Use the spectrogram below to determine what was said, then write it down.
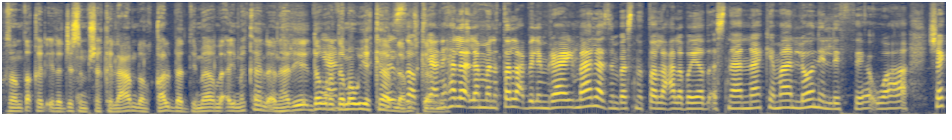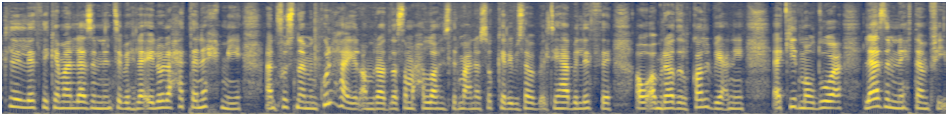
وتنتقل إلى الجسم بشكل عام للقلب للدماغ لأي مكان لأن هذه دورة يعني دموية كاملة بالضبط. يعني هلأ لما نطلع بالمراية ما لازم بس نطلع على بياض أسناننا كمان لون اللثة وشكل اللثة كمان لازم ننتبه له لحتى نحمي أنفسنا من كل هاي الأمراض لا سمح الله يصير معنا سكري بسبب التهاب اللثة أو أمراض القلب يعني أكيد موضوع لازم نهتم فيه.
